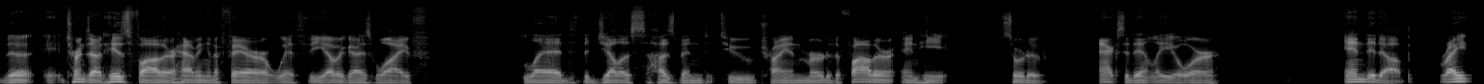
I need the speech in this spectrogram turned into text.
the it turns out his father having an affair with the other guy's wife led the jealous husband to try and murder the father and he sort of accidentally or ended up right?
